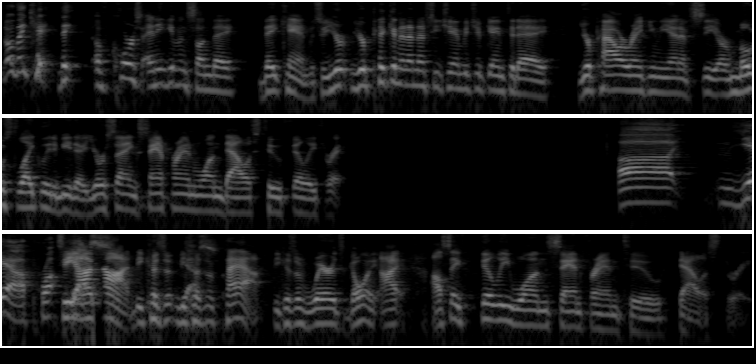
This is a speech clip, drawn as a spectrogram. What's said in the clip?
No, they can't. They of course any given Sunday they can. So you're you're picking an NFC championship game today. You're power ranking the NFC are most likely to be there. You're saying San Fran one, Dallas two, Philly three. Uh yeah. Pro- See, yes. I'm not because of because Yes. of path, because of where it's going. I I'll say Philly one, San Fran two, Dallas three.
